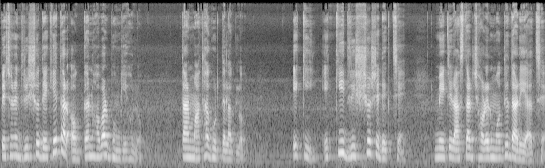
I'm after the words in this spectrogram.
পেছনের দৃশ্য দেখে তার অজ্ঞান হবার ভঙ্গি হলো। তার মাথা ঘুরতে লাগল। এ কী? এ কী দৃশ্য সে দেখছে? মেয়েটি রাস্তার ঝড়ের মধ্যে দাঁড়িয়ে আছে।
